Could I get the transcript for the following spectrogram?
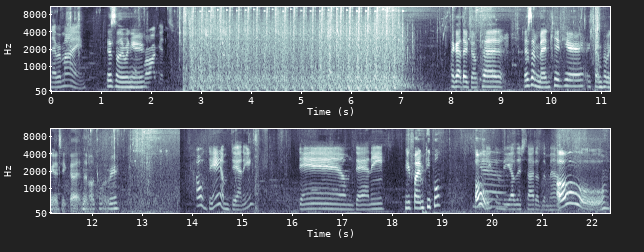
Never mind. There's no one here. Rockets. I got their jump pad. There's a med kit here. Actually, I'm probably gonna take that and then I'll come over. Oh damn, Danny. Damn, Danny. You find people? Oh. He's on the other side of the map. Oh.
